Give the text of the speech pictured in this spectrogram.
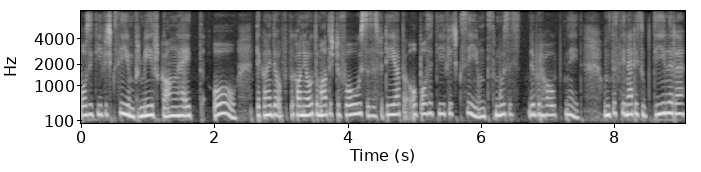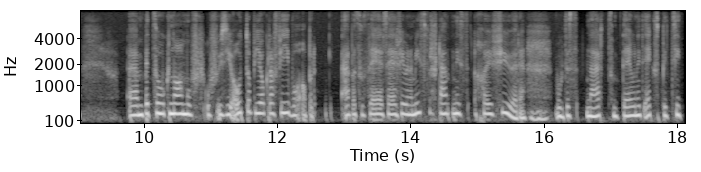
positiv war und für mich Vergangenheit auch, dann kann ich, kann ich automatisch davon aus, dass es für dich eben auch positiv war und das muss es überhaupt nicht. Und das sind auch die subtileren ähm, Bezugnahme auf, auf unsere Autobiografie, die aber eben zu sehr, sehr vielen Missverständnissen können führen können. Mhm. Weil das zum Teil nicht explizit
